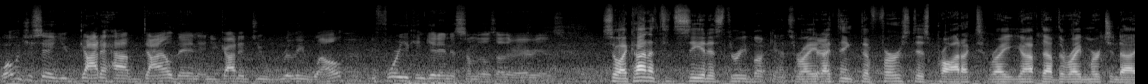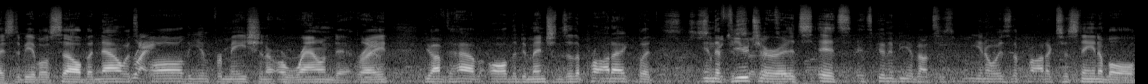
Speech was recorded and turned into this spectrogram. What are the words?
what would you say you got to have dialed in and you got to do really well before you can get into some of those other areas? So I kind of see it as three buckets, right? Okay. I think the first is product, right? You have to have the right merchandise to be able to sell, but now it's Right. all the information around it, right? You have to have all the dimensions of the product, but in the Somebody just said future, it's it's it's going to be about you know is the product sustainable?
